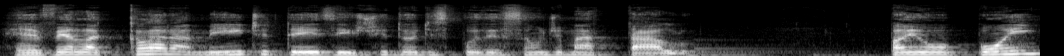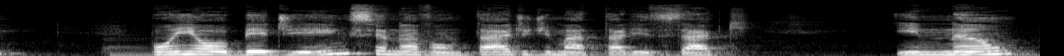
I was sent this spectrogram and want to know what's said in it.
revela claramente ter existido a disposição de matá-lo. Põe, põe a obediência na vontade de matar Isaac, e não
